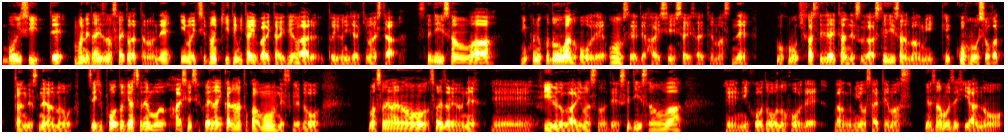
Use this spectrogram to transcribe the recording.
ボイシーってマネタイズのサイトだったのね、今一番聞いてみたい媒体ではあるというふうにいただきました。ステディさんはニコニコ動画の方で音声で配信したりされてますね。僕も聞かせていただいたんですが、ステディさんの番組結構面白かったんですね。あの、ぜひポードキャストでも配信してくれないかなとか思うんですけど、まあそれはあの、それぞれのね、えー、フィールドがありますので、ステディさんはえー、ニコ動の方で番組をされています。皆さんもぜひ、あの、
